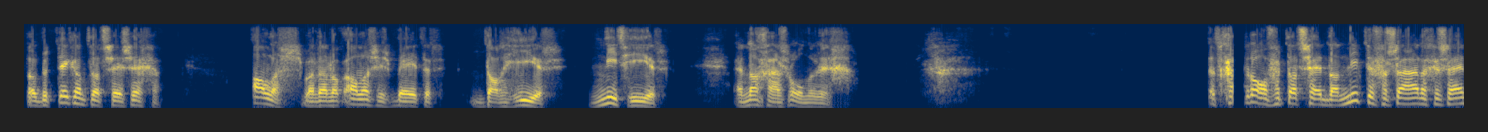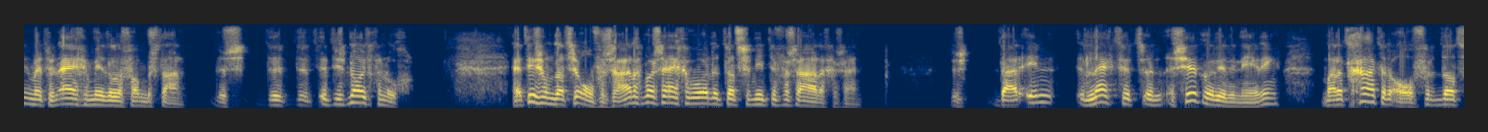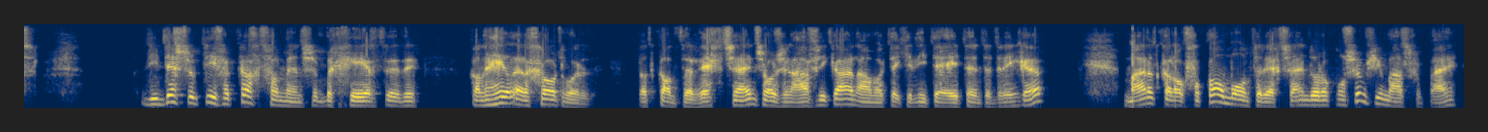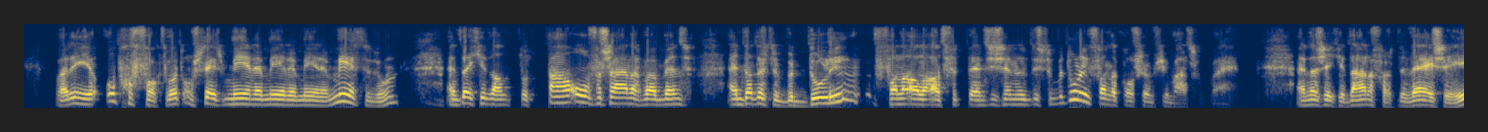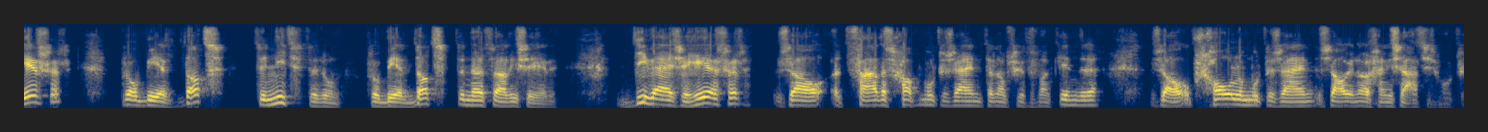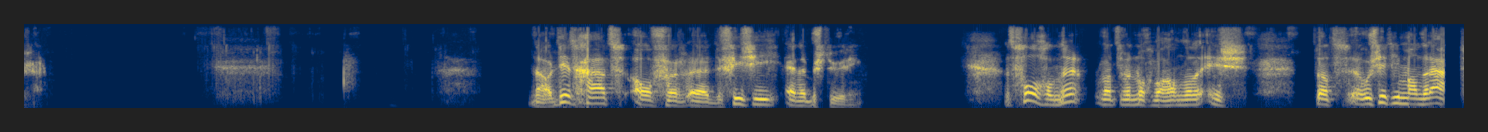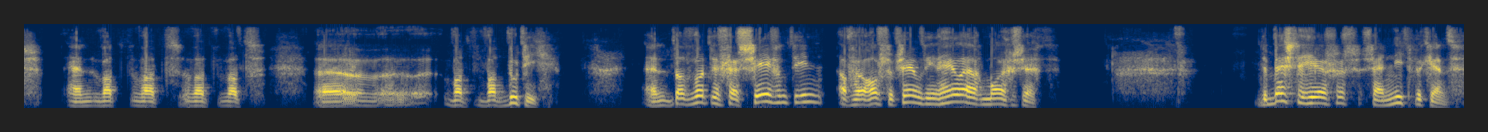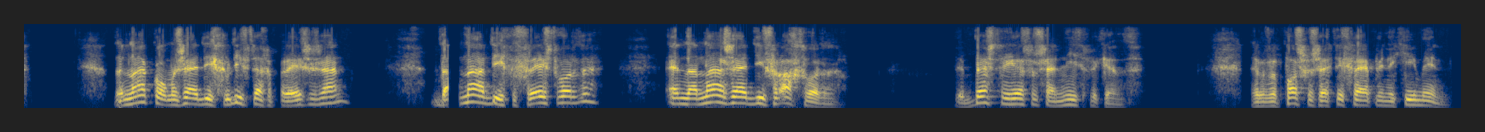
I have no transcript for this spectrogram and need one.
Dat betekent dat zij zeggen: alles, maar dan ook alles is beter dan hier, niet hier. En dan gaan ze onderweg. Het gaat erover dat zij dan niet te verzadigen zijn met hun eigen middelen van bestaan. Dus het is nooit genoeg. Het is omdat ze onverzadigbaar zijn geworden dat ze niet te verzadigen zijn. Dus daarin lijkt het een cirkelredenering, maar het gaat erover dat die destructieve kracht van mensen, begeerte, kan heel erg groot worden. Dat kan terecht zijn, zoals in Afrika, namelijk dat je niet te eten en te drinken hebt. Maar het kan ook volkomen onterecht zijn door een consumptiemaatschappij, waarin je opgefokt wordt om steeds meer en meer en meer en meer te doen. En dat je dan totaal onverzadigbaar bent en dat is de bedoeling van alle advertenties en dat is de bedoeling van de consumptiemaatschappij. En dan zit je daarna vast. De wijze heerser probeert dat te niet te doen. Probeer dat te neutraliseren. Die wijze heerser zou het vaderschap moeten zijn ten opzichte van kinderen, zou op scholen moeten zijn, zou in organisaties moeten zijn. Nou, dit gaat over uh, de visie en de besturing. Het volgende wat we nog behandelen is dat, uh, hoe ziet die man eruit? En wat, wat, wat, wat, uh, wat, wat doet hij? En dat wordt in vers 17, of hoofdstuk 17, heel erg mooi gezegd. De beste heersers zijn niet bekend. Daarna komen zij die geliefd en geprezen zijn. Daarna die gevreesd worden. En daarna zij die veracht worden. De beste heersers zijn niet bekend. Dat hebben we pas gezegd, die grijpen in de kiem in.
